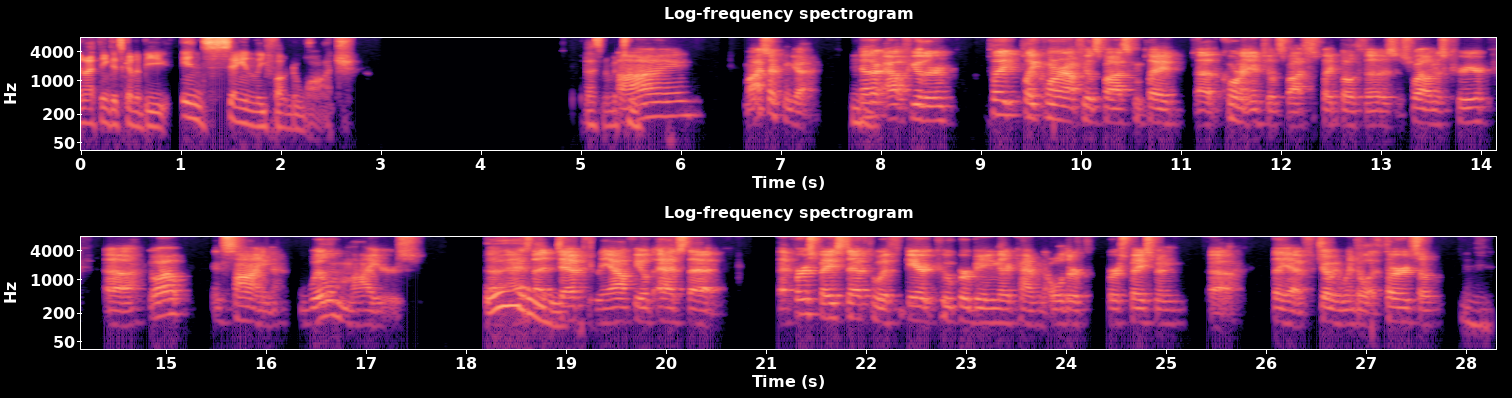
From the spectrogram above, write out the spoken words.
And I think it's going to be insanely fun to watch. That's number two. I, my second guy, Mhm. another outfielder, play play corner outfield spots, can play uh, corner infield spots. He's played both those as well in his career. Uh, go out and sign Wil Myers. Uh, adds that depth in the outfield, adds that that first base depth with Garrett Cooper being there, kind of an older first baseman. Uh, they have Joey Wendle at third, so Mhm.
